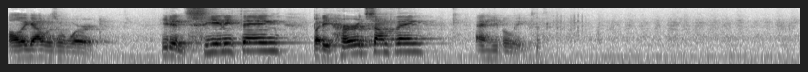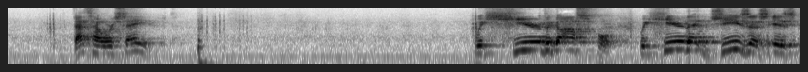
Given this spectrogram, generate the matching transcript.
All he got was a word. He didn't see anything, but he heard something and he believed. That's how we're saved. We hear the gospel. We hear that Jesus is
